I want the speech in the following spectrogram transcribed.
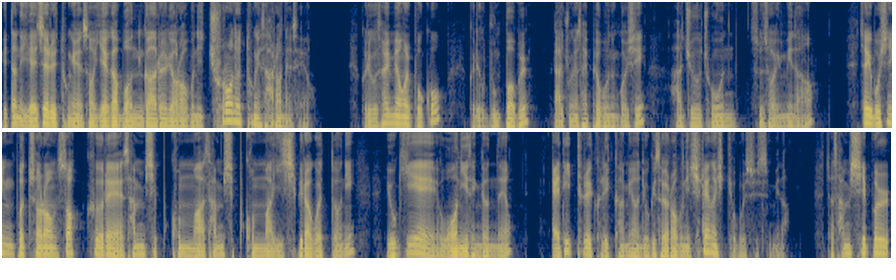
일단은 예제를 통해서 얘가 뭔가를 여러분이 추론을 통해서 알아내세요 그리고 설명을 보고 그리고 문법을 나중에 살펴보는 것이 아주 좋은 순서입니다. 자, 여기 보시는 것처럼 서클에 30, 30, 20이라고 했더니 여기에 원이 생겼네요. 에디트를 클릭하면 여기서 여러분이 실행을 시켜 볼 수 있습니다. 자, 30을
